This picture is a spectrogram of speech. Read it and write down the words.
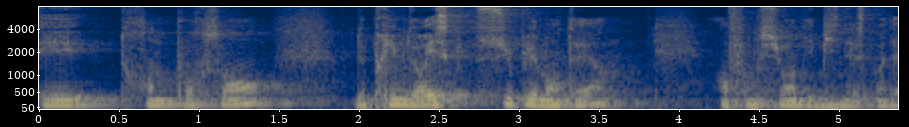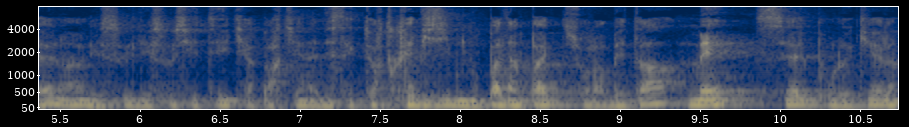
et 30% de primes de risque supplémentaires en fonction des business models. Hein, les, sociétés qui appartiennent à des secteurs très visibles n'ont pas d'impact sur leur bêta, mais celles pour lesquelles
